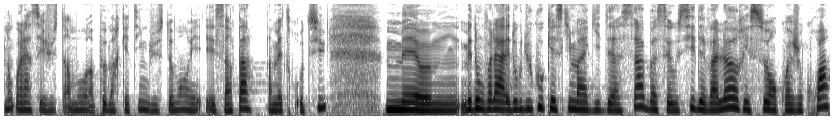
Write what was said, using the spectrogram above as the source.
Donc voilà, c'est juste un mot un peu marketing justement et, sympa à mettre au-dessus. Mais, euh, mais donc voilà, et donc du coup, qu'est-ce qui m'a guidé à ça? Bah, C'est aussi des valeurs et ce en quoi je crois.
